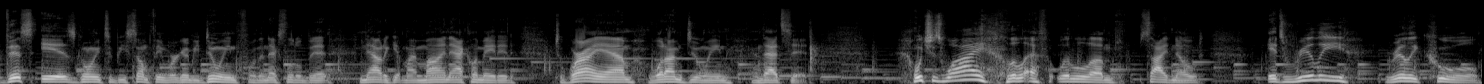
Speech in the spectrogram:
This is going to be something we're going to be doing for the next little bit now to get my mind acclimated to where I am, what I'm doing, and that's it. Which is why, little F, little um, side note, it's really really cool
